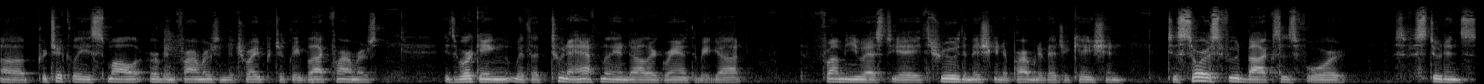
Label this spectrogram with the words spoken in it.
uh, particularly small urban farmers in Detroit, particularly black farmers, is working with a $2.5 million grant that we got from USDA through the Michigan Department of Education to source food boxes for students,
